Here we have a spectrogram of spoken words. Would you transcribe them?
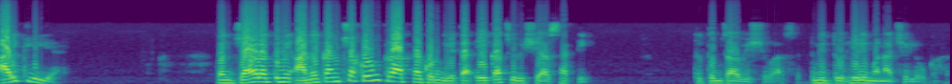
ऐकलेली आहे. पण ज्यावेळेला तुम्ही अनेकांच्याकडून प्रार्थना करून घेता एकाच विषयासाठी तो तुमचा विश्वास तुम्ही दुहेरी मनाचे लोक आहात.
